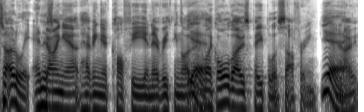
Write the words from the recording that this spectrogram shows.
totally. And it's going out, having a coffee and everything like Yeah. that. Like all those people are suffering. Yeah. You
